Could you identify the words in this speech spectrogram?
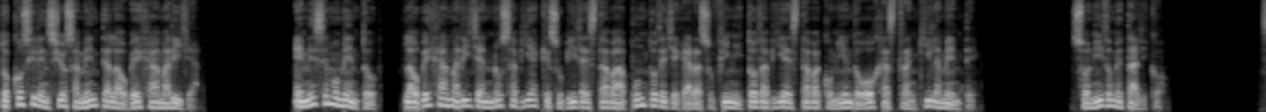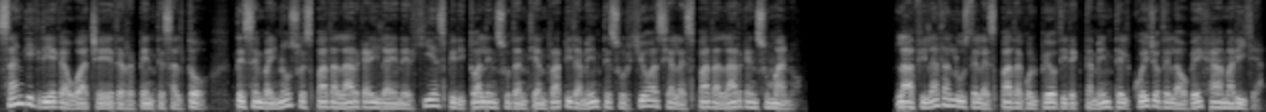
Tocó silenciosamente a la oveja amarilla. En ese momento, la oveja amarilla no sabía que su vida estaba a punto de llegar a su fin y todavía estaba comiendo hojas tranquilamente. Sonido metálico. Sandy YHE de repente saltó, desenvainó su espada larga y la energía espiritual en su dantian rápidamente surgió hacia la espada larga en su mano. La afilada luz de la espada golpeó directamente el cuello de la oveja amarilla.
